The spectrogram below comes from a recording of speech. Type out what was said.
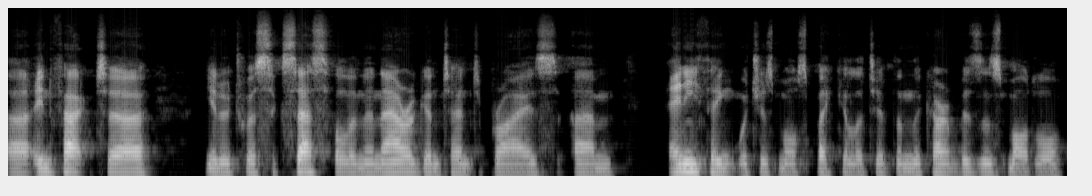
Uh, in fact, uh, you know, to a successful and an arrogant enterprise, um, anything which is more speculative than the current business model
